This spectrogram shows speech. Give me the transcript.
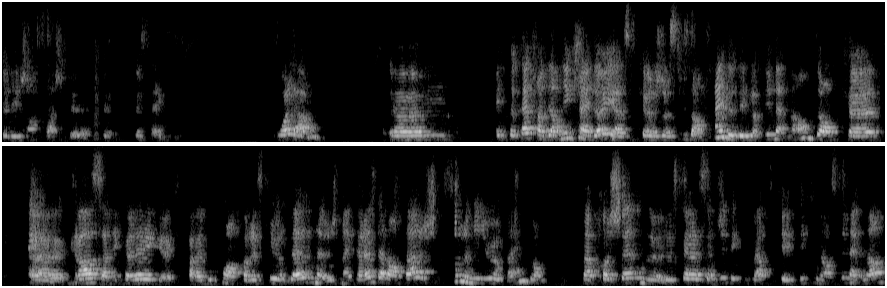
que les gens sachent que, ça existe. Voilà. Euh, et peut-être un dernier clin d'œil à ce que je suis en train de développer maintenant. Donc, euh, euh, grâce à mes collègues qui travaillent beaucoup en foresterie urbaine, je m'intéresse davantage sur le milieu urbain. Donc, ma prochaine, le, CSNG Découverte qui a été financé maintenant,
